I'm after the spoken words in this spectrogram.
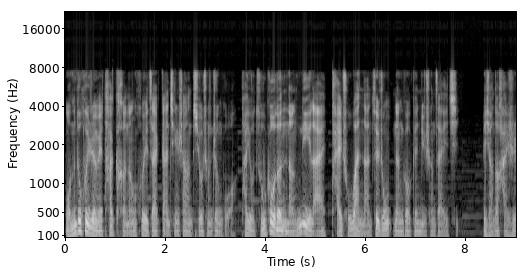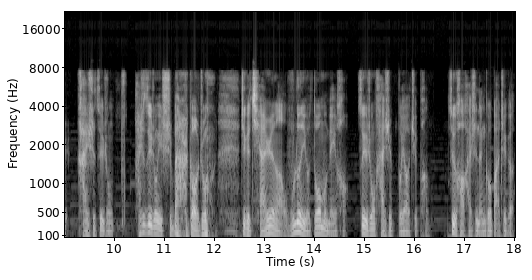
我们都会认为他可能会在感情上修成正果，他有足够的嗯能力来排除万难，最终能够跟女生在一起。没想到还是还是最终还是最终以失败而告终。这个前任啊，无论有多么美好，最终还是不要去碰，最好还是能够把这个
